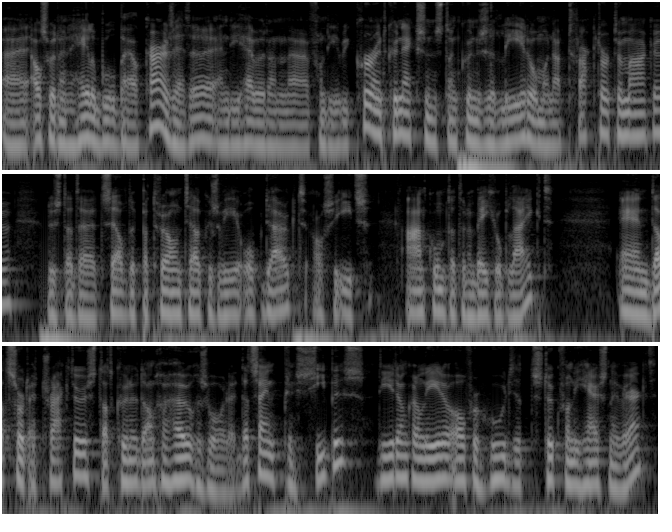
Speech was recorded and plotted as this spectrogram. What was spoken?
Uh, als we er een heleboel bij elkaar zetten en die hebben dan uh, van die recurrent connections, dan kunnen ze leren om een attractor te maken. Dus dat uh, hetzelfde patroon telkens weer opduikt als er iets aankomt dat er een beetje op lijkt. En dat soort attractors, dat kunnen dan geheugens worden. Dat zijn principes die je dan kan leren over hoe dat stuk van die hersenen werkt.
